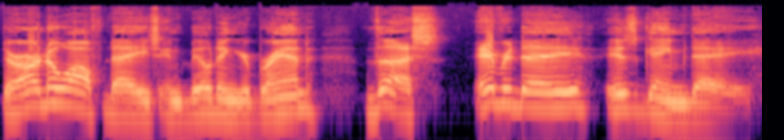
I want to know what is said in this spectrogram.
There are no off days in building your brand. Thus, every day is game day.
